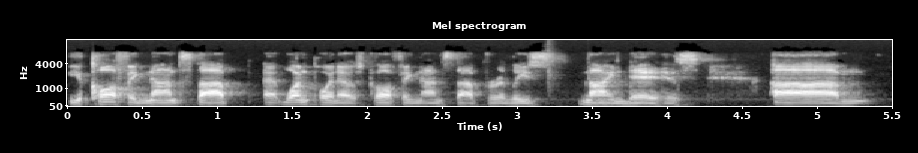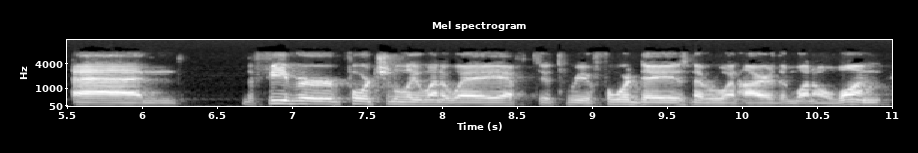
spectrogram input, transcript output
you're coughing nonstop. At one point, I was coughing nonstop for at least nine days. Um, and the fever fortunately went away after three or four days, never went higher than 101.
